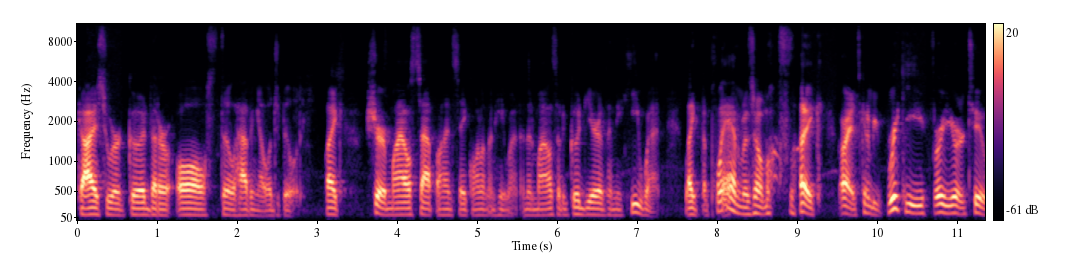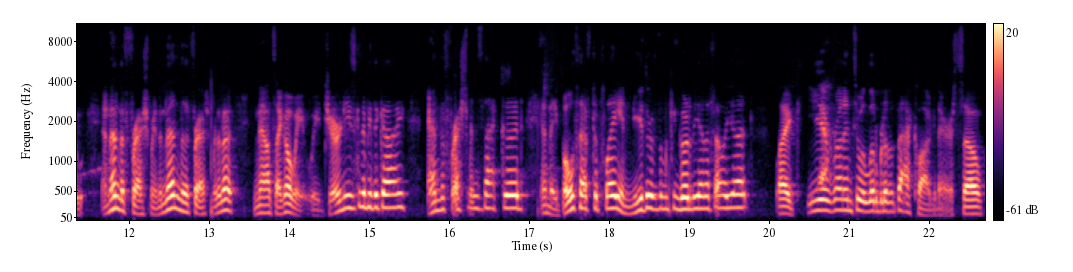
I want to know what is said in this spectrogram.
guys who are good that are all still having eligibility. Like, sure, Miles sat behind Saquon and then he went, and then Miles had a good year and then he went. Like the plan was almost like, all right, it's gonna be Ricky for a year or two, and then the freshman, and then the freshman, and then now it's like, oh wait, wait, Journey's gonna be the guy, and the freshman's that good, and they both have to play, and neither of them can go to the NFL yet. Like you Yeah. run into a little bit of a backlog there. So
